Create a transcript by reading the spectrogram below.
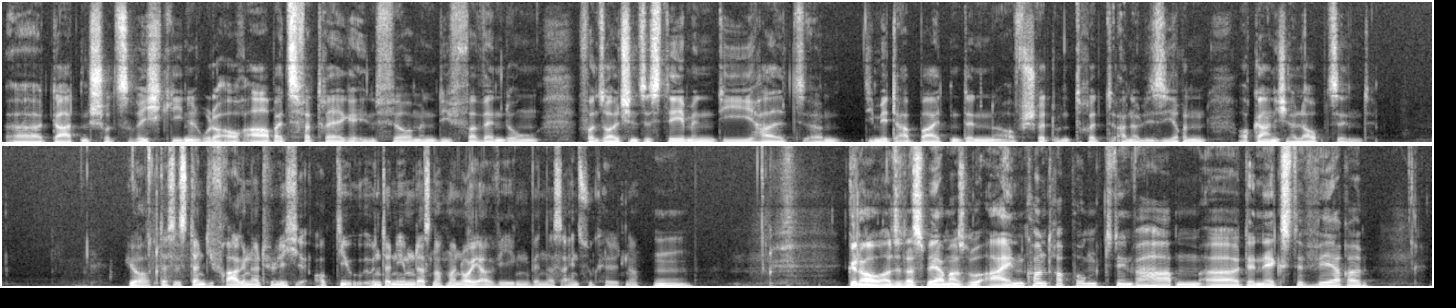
äh, Datenschutzrichtlinien oder auch Arbeitsverträge in Firmen die Verwendung von solchen Systemen, die halt ähm, die Mitarbeitenden auf Schritt und Tritt analysieren, auch gar nicht erlaubt sind. Ja, das ist dann die Frage natürlich, ob die Unternehmen das nochmal neu erwägen, wenn das Einzug hält. Ne? Mhm. Genau, also das wäre mal so ein Kontrapunkt, den wir haben. Äh, der nächste wäre,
